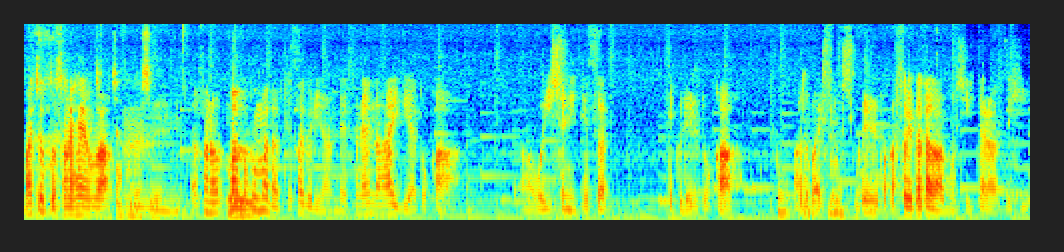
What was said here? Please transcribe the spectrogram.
まあ、ちょっとその辺は、うん、そのまあ、僕まだ手探りなんで、その辺のアイディアとかを一緒に手伝ってくれるとか、アドバイスもしてくれるとか、そういう方がもしいたら、ぜひ、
